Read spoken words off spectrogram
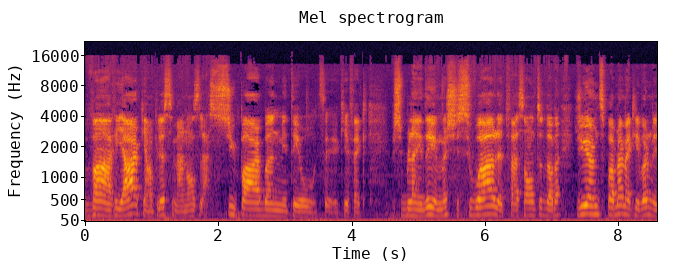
vent arrière, puis en plus, il m'annonce la super bonne météo. tu sais, ok? Fait que je suis blindé. Moi, je suis sous voile, de toute façon, tout va bien. J'ai eu un petit problème avec les vols, mais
